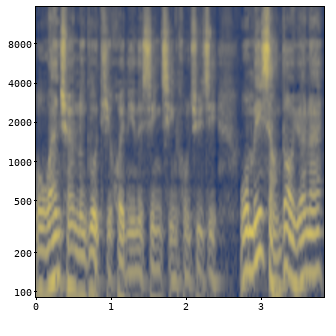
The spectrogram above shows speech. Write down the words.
我完全能够体会您的心情，孔雀记。我没想到原来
